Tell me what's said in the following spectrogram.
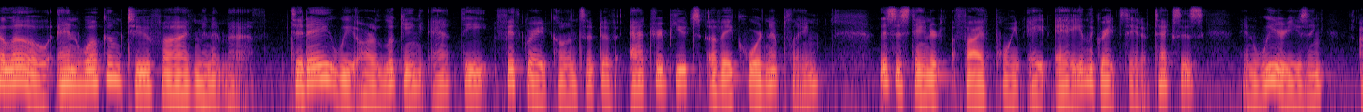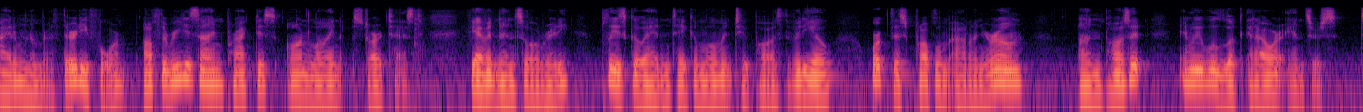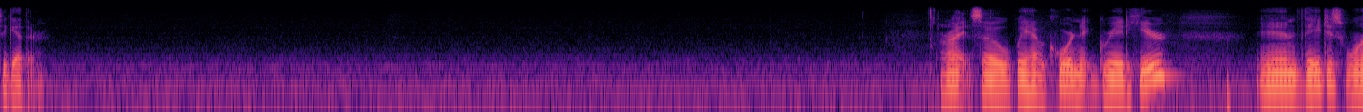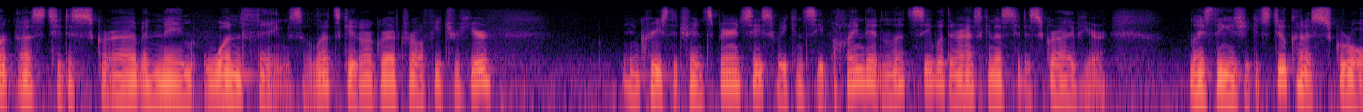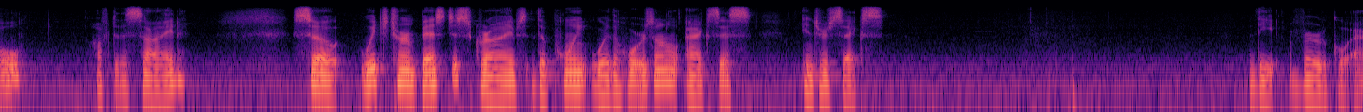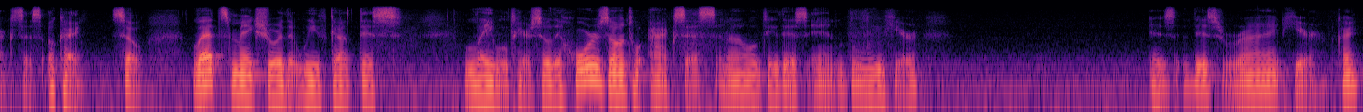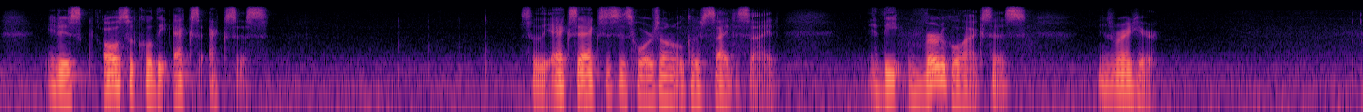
Hello and welcome to 5 Minute Math. Today we are looking at the 5th grade concept of attributes of a coordinate plane. This is standard 5.8a in the great state of Texas and we are using item number 34 off the Redesign Practice Online STAAR Test. If you haven't done so already, please go ahead and take a moment to pause the video, work this problem out on your own, unpause it, and we will look at our answers together. All right, so we have a coordinate grid here, and they just want us to describe and name one thing. So let's get our graph draw feature here. Increase the transparency so we can see behind it, and let's see what they're asking us to describe here. Nice thing is you could still kind of scroll off to the side. So, which term best describes the point where the horizontal axis intersects the vertical axis. Okay, so let's make sure that we've got this labeled here. So the horizontal axis, and I will do this in blue here, is this right here, okay? It is also called the x-axis. So the x-axis is horizontal, it goes side to side. The vertical axis is right here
